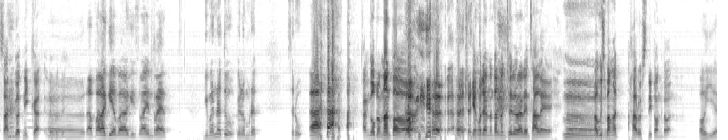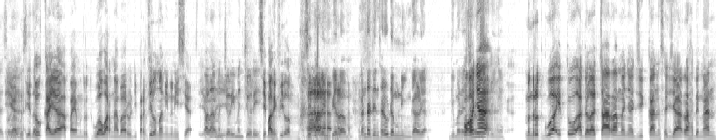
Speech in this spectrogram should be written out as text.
Sun God Nika dapetnya. Eh, apa lagi apa lagi selain Red? Gimana tuh film Red? Seru. Kan gue belum nonton. Yang udah nonton mencuri Raden Saleh. Hmm. Bagus banget, harus ditonton. oh iya, Iya, sebagus itu. itu. kayak apa ya menurut gua warna baru di perfilman Indonesia. Para Yoi. mencuri-mencuri. Si paling film. Si paling film. Kan Raden Saleh udah meninggal ya. Gimana Pokoknya? Menurut gua itu adalah cara menyajikan sejarah dengan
